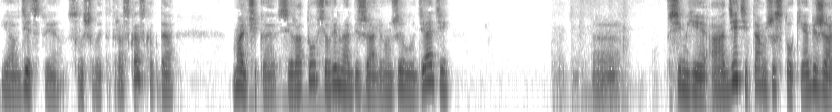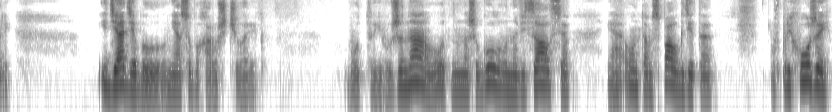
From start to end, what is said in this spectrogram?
я в детстве слышала этот рассказ, когда мальчика-сироту все время обижали. Он жил у дяди э, в семье, а дети там жестокие, обижали. И дядя был не особо хороший человек. Вот его жена вот на нашу голову навязался. И он там спал где-то в прихожей.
